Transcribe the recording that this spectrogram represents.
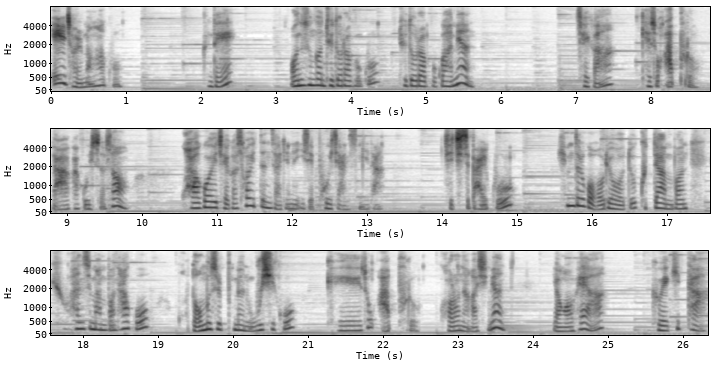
매일 절망하고. 근데 어느 순간 뒤돌아보고 뒤돌아보고 하면 제가 계속 앞으로 나아가고 있어서 과거에 제가 서 있던 자리는 이제 보이지 않습니다. 지치지 말고 힘들고 어려워도 그때 한번 휴 한숨 한번 하고 뭐 너무 슬프면 우시고 계속 앞으로 걸어 나가시면 영어 회화 그외 기타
